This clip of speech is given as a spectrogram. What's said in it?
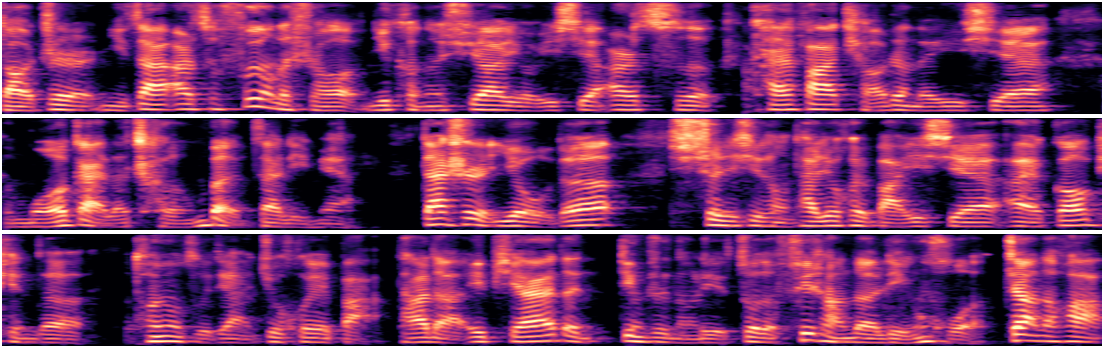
导致你在二次复用的时候，你可能需要有一些二次开发调整的一些魔改的成本在里面。但是有的设计系统，它就会把一些哎高频的。通用组件就会把它的 API 的定制能力做得非常的灵活，这样的话，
